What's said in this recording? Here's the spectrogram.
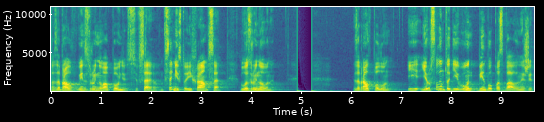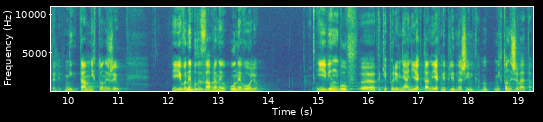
Забрав, він зруйнував повністю все, все місто і храм, все. було зруйноване. Забрав в полон. І Єрусалим тоді він, він був позбавлений жителів, там ніхто не жив. І вони були забрані у неволю. І він був таке порівняння, як та як неплідна жінка. Ну, ніхто не живе там.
